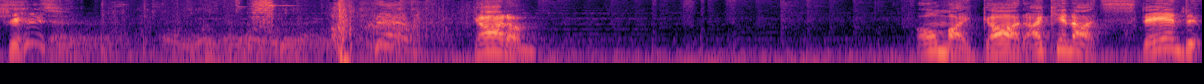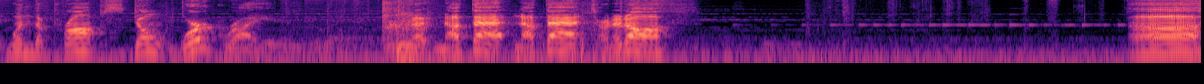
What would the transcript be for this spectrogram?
Shit. Got him. Oh my god, I cannot stand it when the prompts don't work right. No, not that, not that. Turn it off. Uh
